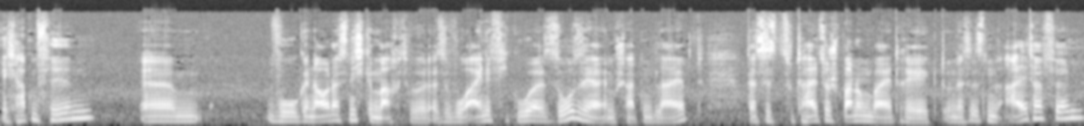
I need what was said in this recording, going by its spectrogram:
ich habe einen Film, ähm, wo genau das nicht gemacht wird. Also wo eine Figur so sehr im Schatten bleibt, dass es total zur Spannung beiträgt. Und das ist ein alter Film,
